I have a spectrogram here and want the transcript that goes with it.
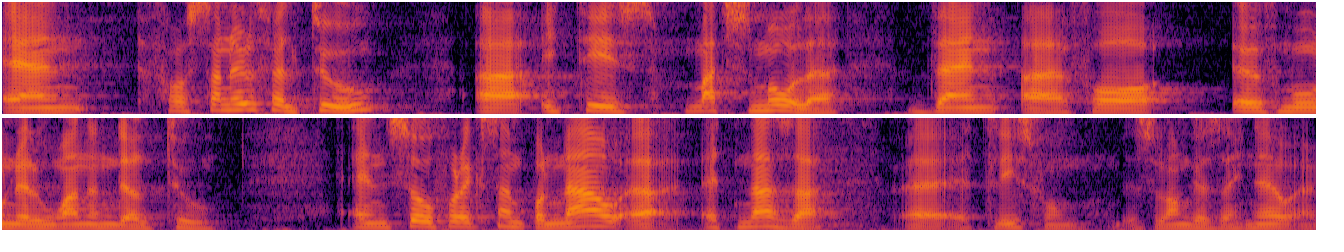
And for Sun Earth L2, uh, it is much smaller than uh, for Earth Moon L1 and L2. And so, for example, now uh, at NASA, uh, at least from as long as I know, uh,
